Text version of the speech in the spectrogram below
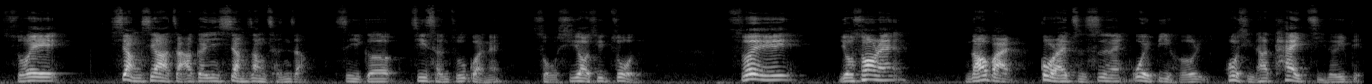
所以向下扎根，向上成长。是一个基层主管呢所需要去做的，所以有时候呢，老板过来指示呢，未必合理，或许他太急了一点。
